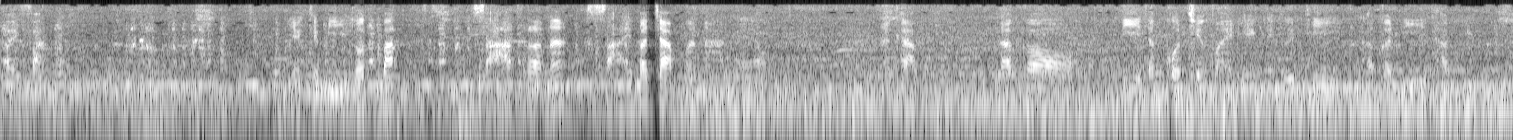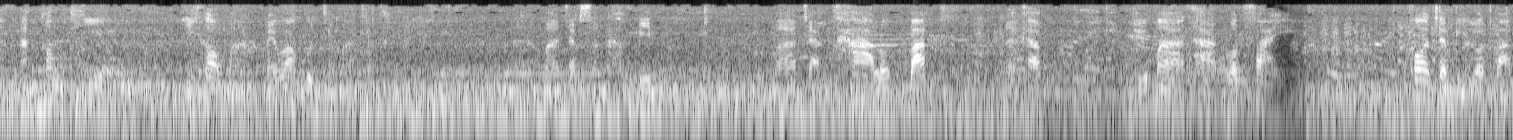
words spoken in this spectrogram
ไปฝัน อยากจะมีรถบัสสาธารณะ สายประจำมานานแล้วนะครับ แล้วก็ดีทั้งคนเชียงใหม่เองในพื้นที่ แล้วก็ดีทั้งนักท่องเที่ยวที่เข้ามา ไม่ว่าคุณจะมาจากไหนมาจากสนามบิน มาจากท่ารถบัสนะครับ หรือมาทางรถไฟ ก็จะมีรถบัส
